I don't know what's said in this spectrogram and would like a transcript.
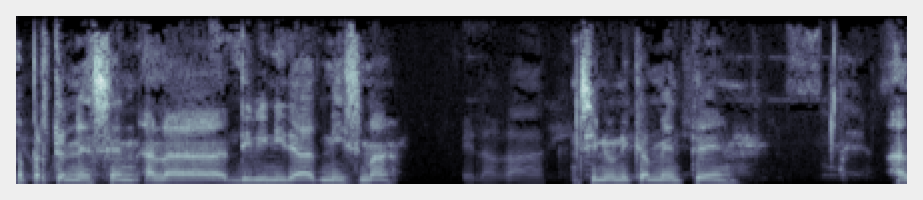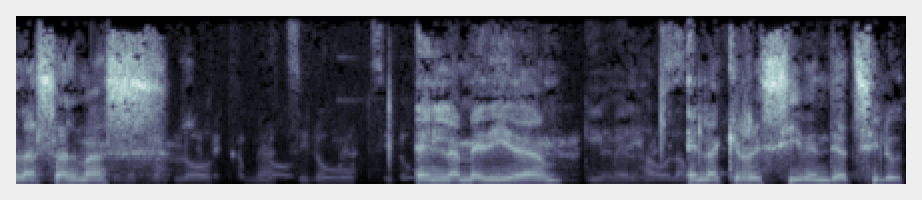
no pertenecen a la divinidad misma, sino únicamente a las almas en la medida en la que reciben de Atzilut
